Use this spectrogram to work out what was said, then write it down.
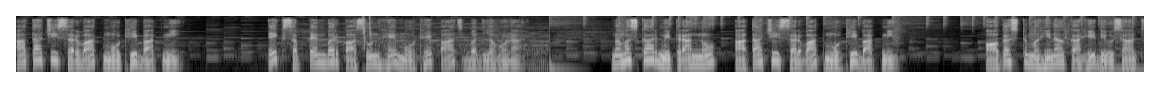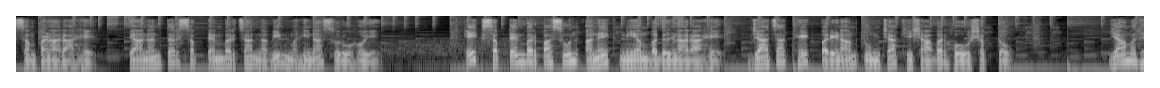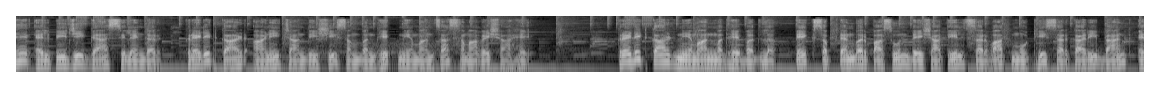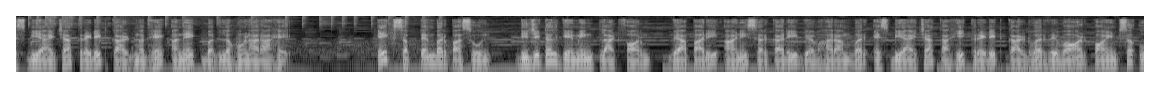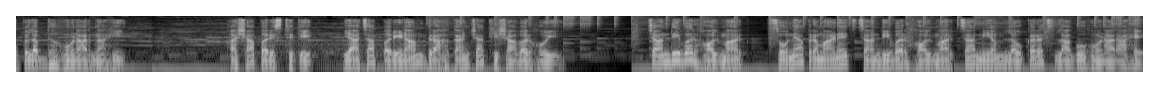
आताची सर्वात मोठी बातमी. एक सप्टेंबरपासून हे मोठे पाच बदल होणार. नमस्कार मित्रांनो आताची सर्वात मोठी बातमी. ऑगस्ट महिना काही दिवसांत संपणार आहे. त्यानंतर सप्टेंबरचा नवीन महिना सुरू होईल. एक सप्टेंबरपासून अनेक नियम बदलणार आहे ज्याचा थेट परिणाम तुमच्या खिशावर होऊ शकतो. यामध्ये L P G gas cylinder credit card आणि चांदीशी संबंधित नियमांचा समावेश आहे. क्रेडिट कार्ड नियमांमध्ये बदल एक सप्टेंबरपासून देशातील सर्वात मोठी सरकारी बँक एसबीआयच्या क्रेडिट कार्डमध्ये अनेक बदल होणार आहे. एक सप्टेंबरपासून डिजिटल गेमिंग प्लॅटफॉर्म व्यापारी आणि सरकारी व्यवहारांवर एसबीआयच्या काही क्रेडिट कार्डवर रिवॉर्ड पॉइंट्स उपलब्ध होणार नाही. अशा परिस्थितीत याचा परिणाम ग्राहकांच्या खिशावर होईल. चांदीवर हॉलमार्क सोन्याप्रमाणेच चांदीवर हॉलमार्कचा नियम लवकरच लागू होणार आहे.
